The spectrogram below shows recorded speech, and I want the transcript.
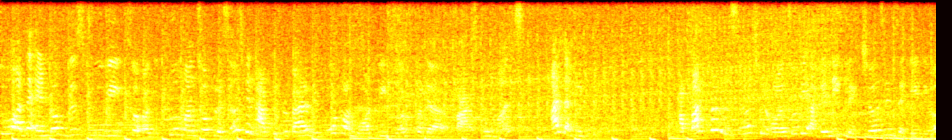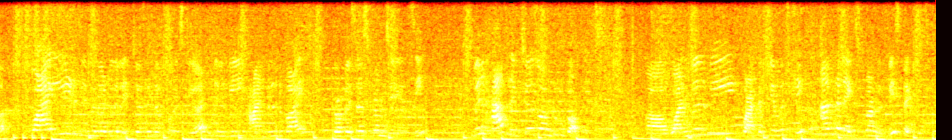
So at the end of this two weeks or uh, two months of research, we'll have to prepare a report on what we worked for the past two months and that will be. Apart from research, we'll also be attending lectures in second year, quite similar to the lectures in the first year. Will be handled by professors from JNC. We'll have lectures on two topics. Uh, one will be quantum chemistry and the next one will be spectroscopy.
